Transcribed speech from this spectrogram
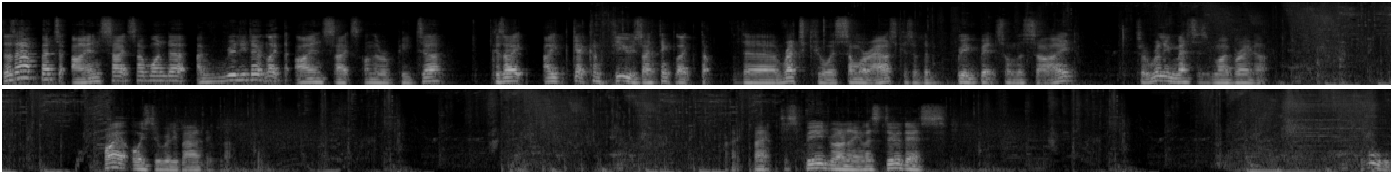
Does it have better iron sights, I wonder? I really don't like the iron sights on the repeater. Because I, I get confused. I think like the, the reticule is somewhere else because of the big bits on the side. So it really messes my brain up. I always do really badly with that. Right, back to speed running. Let's do this. Ooh,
